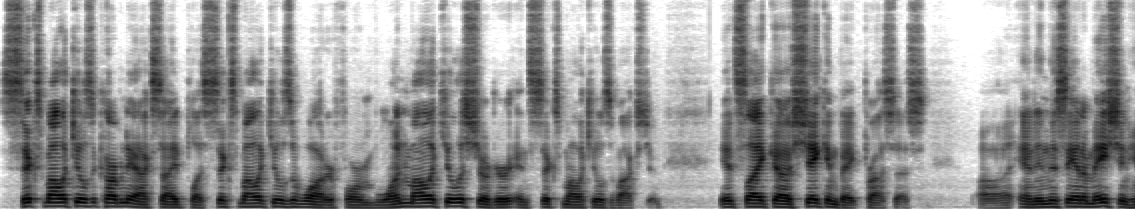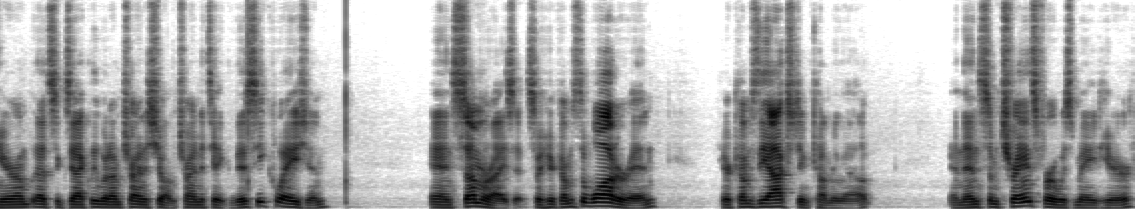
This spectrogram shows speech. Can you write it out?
six molecules of carbon dioxide plus six molecules of water form one molecule of sugar and six molecules of oxygen. It's like a shake and bake process. Uh, and in this animation here, I'm, that's exactly what I'm trying to show. I'm trying to take this equation and summarize it. So here comes the water in, here comes the oxygen coming out, and then some transfer was made here,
